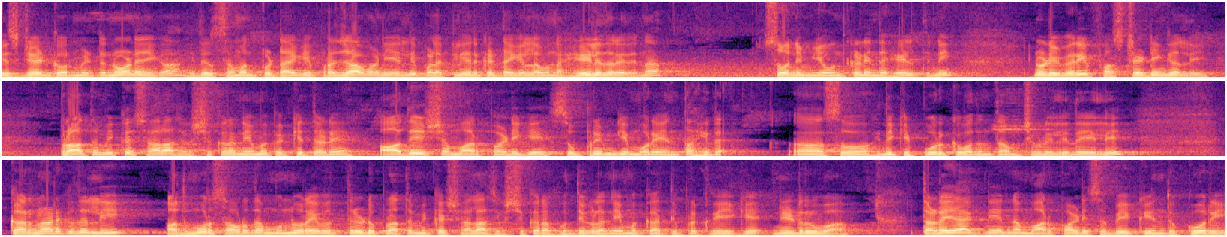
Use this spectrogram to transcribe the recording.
ಈ ಸ್ಟೇಟ್ ಗೌರ್ಮೆಂಟ್. ನೋಡೋಣ ಈಗ ಇದಕ್ಕೆ ಸಂಬಂಧಪಟ್ಟ ಹಾಗೆ ಪ್ರಜಾವಾಣಿಯಲ್ಲಿ ಭಾಳ ಕ್ಲಿಯರ್ ಕಟ್ಟಾಗಿ ಎಲ್ಲವನ್ನು ಹೇಳಿದರೆ ಇದನ್ನು. ಸೊ ನಿಮಗೆ ಒಂದು ಕಡೆಯಿಂದ ಹೇಳ್ತೀನಿ. ನೋಡಿ ವೆರಿ ಫಸ್ಟ್ ಹೆಡ್ಡಿಂಗಲ್ಲಿ ಪ್ರಾಥಮಿಕ ಶಾಲಾ ಶಿಕ್ಷಕರ ನೇಮಕಕ್ಕೆ ತಡೆ, ಆದೇಶ ಮಾರ್ಪಾಡಿಗೆ ಸುಪ್ರೀಂಗೆ ಮೊರೆ ಅಂತ ಇದೆ. ಸೊ ಇದಕ್ಕೆ ಪೂರಕವಾದಂಥ ಅಂಶಗಳು ಇಲ್ಲಿದೆ ಇಲ್ಲಿ. ಕರ್ನಾಟಕದಲ್ಲಿ ಹದಿಮೂರು ಸಾವಿರದ ಮುನ್ನೂರ ಐವತ್ತೆರಡು ಪ್ರಾಥಮಿಕ ಶಾಲಾ ಶಿಕ್ಷಕರ ಹುದ್ದೆಗಳ ನೇಮಕಾತಿ ಪ್ರಕ್ರಿಯೆಗೆ ನೀಡಿರುವ ತಡೆಯಾಜ್ಞೆಯನ್ನು ಮಾರ್ಪಾಡಿಸಬೇಕು ಎಂದು ಕೋರಿ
